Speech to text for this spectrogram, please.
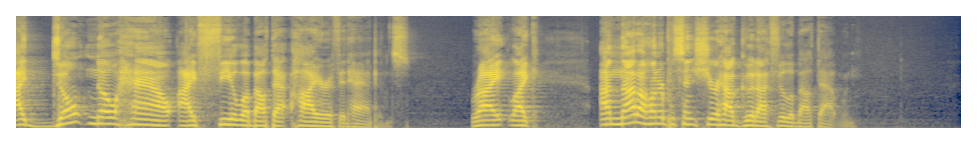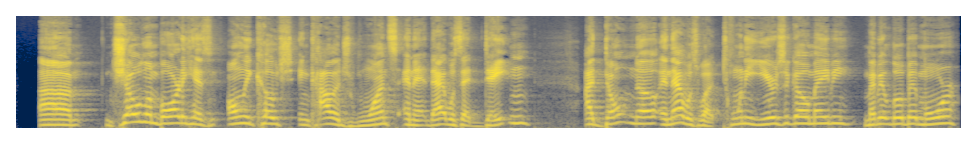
I don't know how I feel about that hire if it happens. Right? Like, I'm not 100% sure how good I feel about that one. Um, Joe Lombardi has only coached in college once, and that was at Dayton. I don't know, and that was what, 20 years ago, maybe? Maybe a little bit more.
